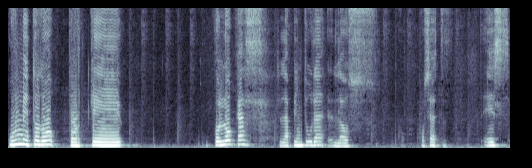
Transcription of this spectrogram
un método porque colocas la pintura, los, o sea, es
